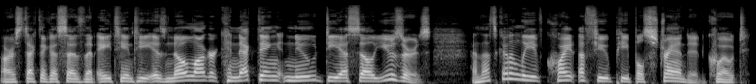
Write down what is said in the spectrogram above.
Ars Technica says that AT&T is no longer connecting new DSL users, and that's going to leave quite a few people stranded. Quote,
